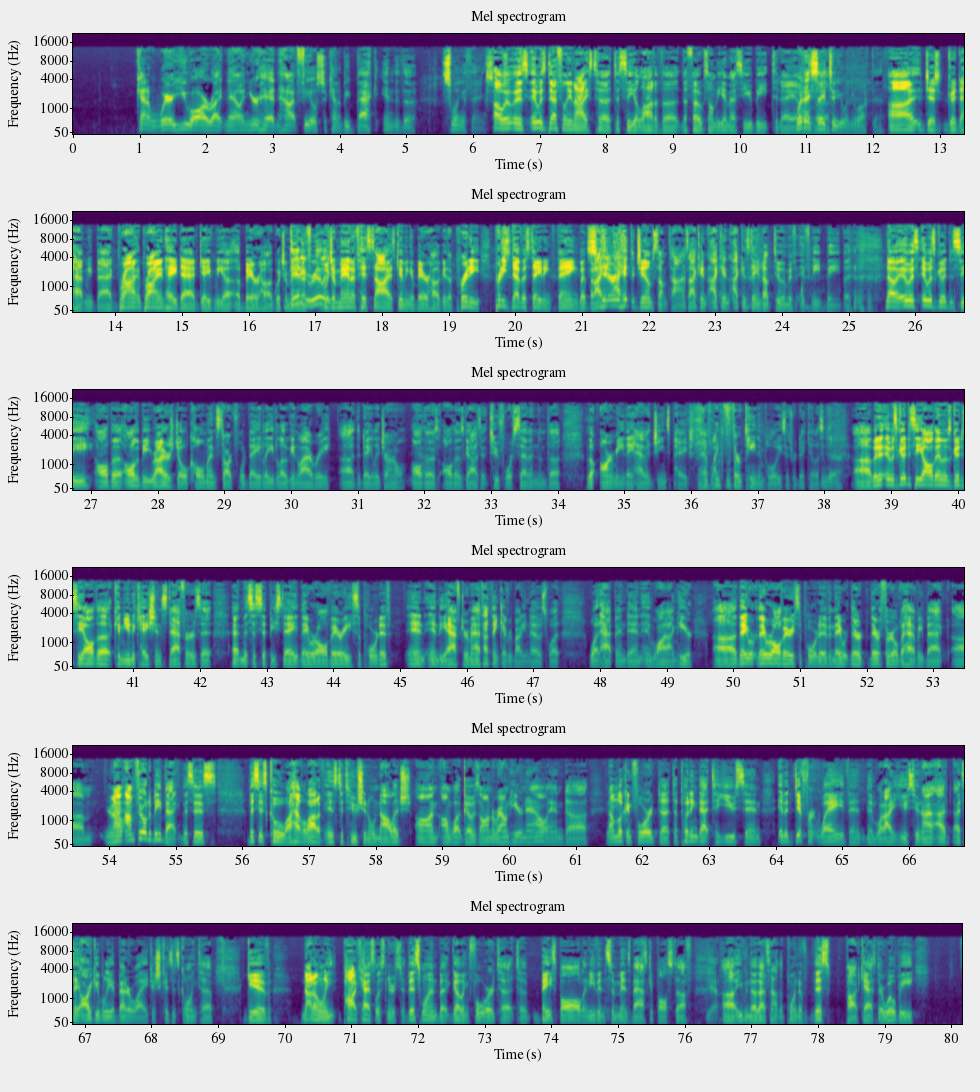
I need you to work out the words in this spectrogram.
kind of where you are right now in your head and how it feels to kind of be back into the swing of things. So Oh, it was it was definitely nice to to see a lot of the the folks on the MSU beat today. what did they say the- to you when you walked in? Uh, just good to have me back. Brian Brian Haydad gave me a, a bear hug, which a Did man of, really? which a man of his size giving a bear hug is a pretty pretty devastating thing. But but I, hit- I hit the gym sometimes. I can I can I can stand up to him if, if need be. But no, it was it was good to see all the all the beat writers: Joel Coleman, Starkville Daily, Logan Lowery, uh, the Daily Journal, all those all those guys at two four seven and the the Army they have at Gene's page. They have like thirteen employees. It's ridiculous. Yeah. Uh, but it, it was good to see all of them. It was good to see all the communication staffers at, at Mississippi State. They were all very supportive in, in the aftermath. I think everybody knows what, what happened and, and why I'm here. Uh, they were they were all very supportive and they were they're they're thrilled to have me back. Um, and I'm, I'm thrilled to be back. This is this is cool. I have a lot of institutional knowledge on on what goes on around here now, and uh, and I'm looking forward to, to putting that to use in in a different way than than what I used to, and I I'd, I'd say arguably a better way, just because it's going to give not only podcast listeners to this one, but going forward to, to baseball and even some men's basketball stuff. Yeah. Uh, even though that's not the point of this podcast, there will be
